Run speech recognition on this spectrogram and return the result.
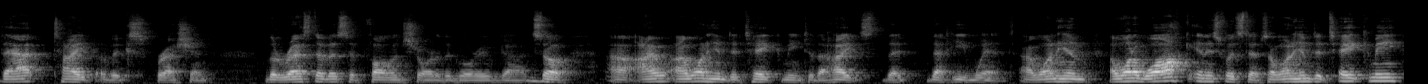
that type of expression the rest of us have fallen short of the glory of God. So uh, I, I want him to take me to the heights that, that he went. I want him, I want to walk in his footsteps. I want him to take me,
